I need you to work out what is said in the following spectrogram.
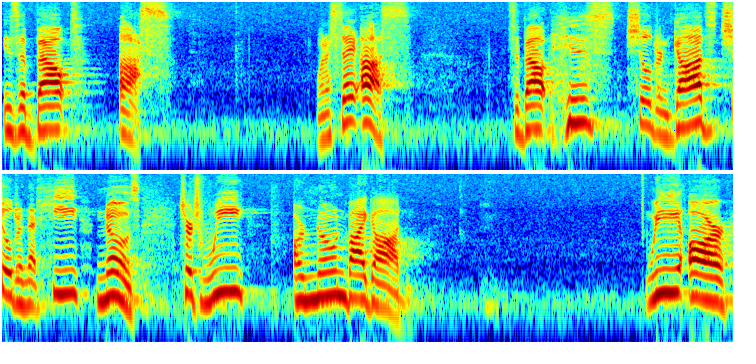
is about us. When I say us, it's about His children, God's children that He knows. Church, we are known by God. We are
